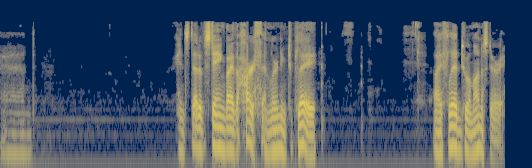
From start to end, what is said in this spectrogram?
And instead of staying by the hearth and learning to play, I fled to a monastery.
